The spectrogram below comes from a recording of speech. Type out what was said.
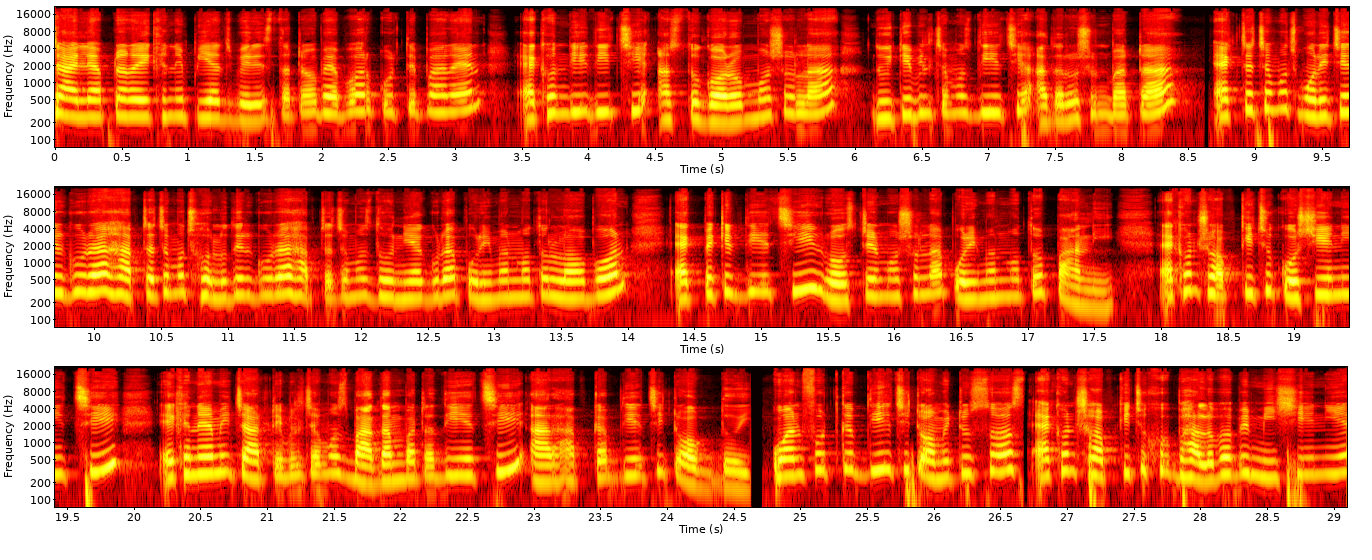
চাইলে আপনারা এখানে পেঁয়াজ বেরেস্তাটাও ব্যবহার করতে পারেন। এখন দিয়ে দিচ্ছি আস্ত গরম মশলা। দুই টেবিল চামচ দিয়েছি আদা রসুন বাটা। এক চা চামচ মরিচের গুঁড়া, হাফ চা চামচ হলুদের গুঁড়া, হাফ চা চামচ ধনিয়া গুঁড়া, পরিমাণ মতো লবণ, এক প্যাকেট দিয়েছি রোস্টের মশলা, পরিমাণ মতো পানি। এখন সব কিছু কষিয়ে নিচ্ছি। এখানে আমি চার টেবিল চামচ বাদাম বাটা দিয়েছি আর হাফ কাপ দিয়েছি টক দই। ওয়ান ফোর্থ কাপ দিয়েছি টমেটো সস। এখন সব কিছু খুব ভালোভাবে মিশিয়ে নিয়ে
